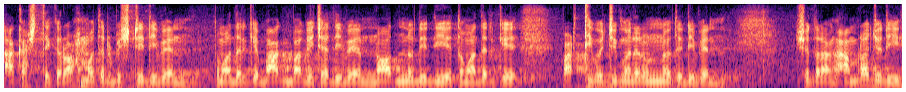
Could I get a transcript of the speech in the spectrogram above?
আকাশ থেকে রহমতের বৃষ্টি দিবেন, তোমাদেরকে বাগ বাগিচা দিবেন, নদ নদী দিয়ে তোমাদেরকে পার্থিব জীবনের উন্নতি দিবেন। সুতরাং আমরা যদি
